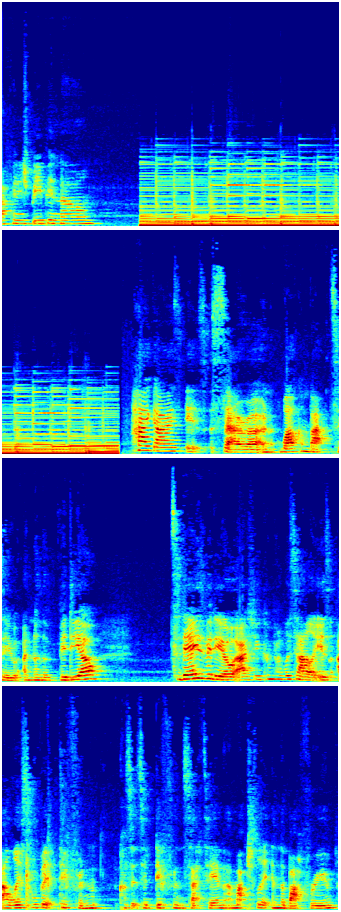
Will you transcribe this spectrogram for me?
have finished beeping now. Hi guys, it's Sarah and welcome back to another video. Today's video, as you can probably tell, is a little bit different because it's a different setting. I'm actually in the bathroom,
